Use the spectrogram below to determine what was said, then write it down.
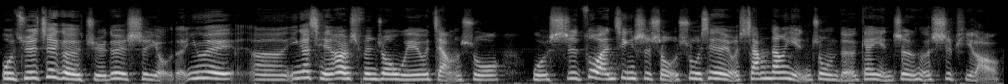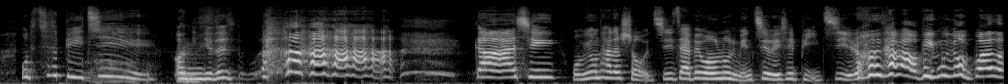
我觉得这个绝对是有的，因为呃，应该前二十分钟我也有讲说。我是做完近视手术，现在有相当严重的干眼症和视疲劳。我的记得笔记哦，你你的，哈哈哈哈刚刚阿星，我们用他的手机在备忘录里面记了一些笔记，然后他把我屏幕给我关了，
